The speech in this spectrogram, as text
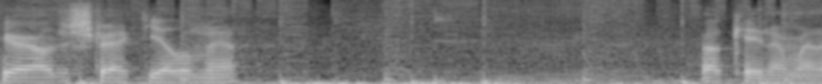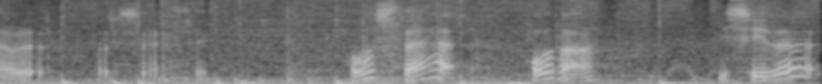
Here, I'll distract Yellow Man. Okay, never mind. What, what's anything? What's that? Hold on. You see that?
